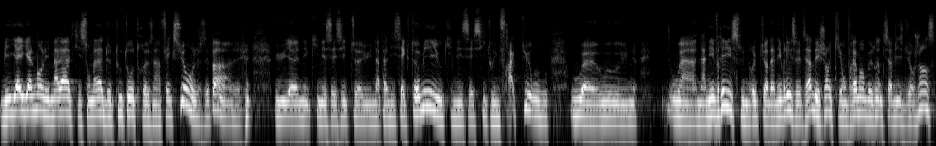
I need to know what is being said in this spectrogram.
mais il y a également les malades qui sont malades de toutes autres infections, je ne sais pas, qui nécessitent une appendicectomie ou qui nécessitent une fracture ou, euh, ou une ou un anévrisme, une rupture d'anévrisme, etc., des gens qui ont vraiment besoin de services d'urgence,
